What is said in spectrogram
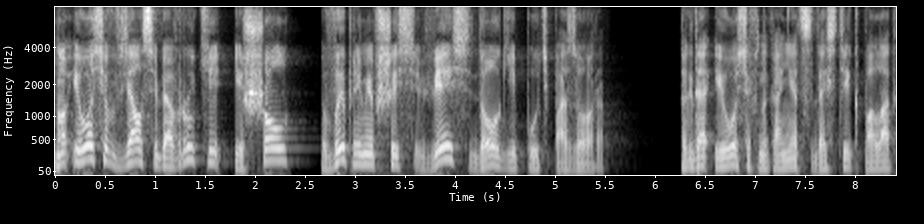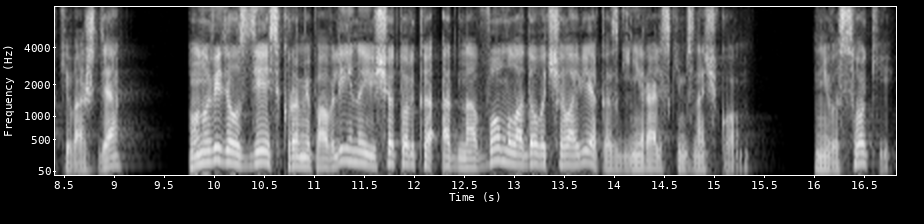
Но Иосиф взял себя в руки и шел, выпрямившись весь долгий путь позора. Когда Иосиф наконец достиг палатки вождя, он увидел здесь, кроме павлина, еще только одного молодого человека с генеральским значком. Невысокий,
